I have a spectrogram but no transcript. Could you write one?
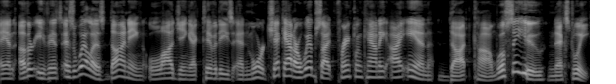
and other events, as well as dining, dining, lodging, activities, and more, check out our website, franklincountyin.com. We'll see you next week.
